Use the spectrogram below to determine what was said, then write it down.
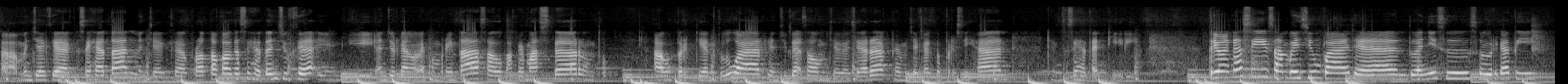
uh, menjaga kesehatan, menjaga protokol kesehatan juga yang dianjurkan oleh pemerintah, selalu pakai masker untuk uh, bepergian keluar dan juga selalu menjaga jarak dan menjaga kebersihan dan kesehatan diri. Terima kasih, sampai jumpa dan Tuhan Yesus memberkati.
